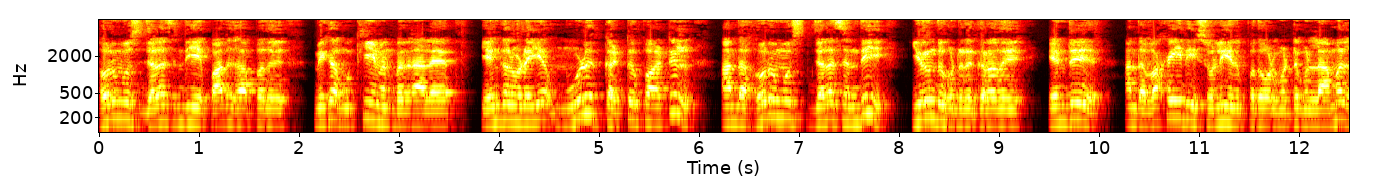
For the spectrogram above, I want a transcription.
ஹொர்முஸ் ஜலசந்தியை பாதுகாப்பது மிக முக்கியம் என்பதனால எங்களுடைய முழு கட்டுப்பாட்டில் அந்த ஹொருமுஸ் ஜலசந்தி இருந்து கொண்டிருக்கிறது என்று அந்த வகைதி சொல்லி இருப்பதோடு மட்டுமில்லாமல்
